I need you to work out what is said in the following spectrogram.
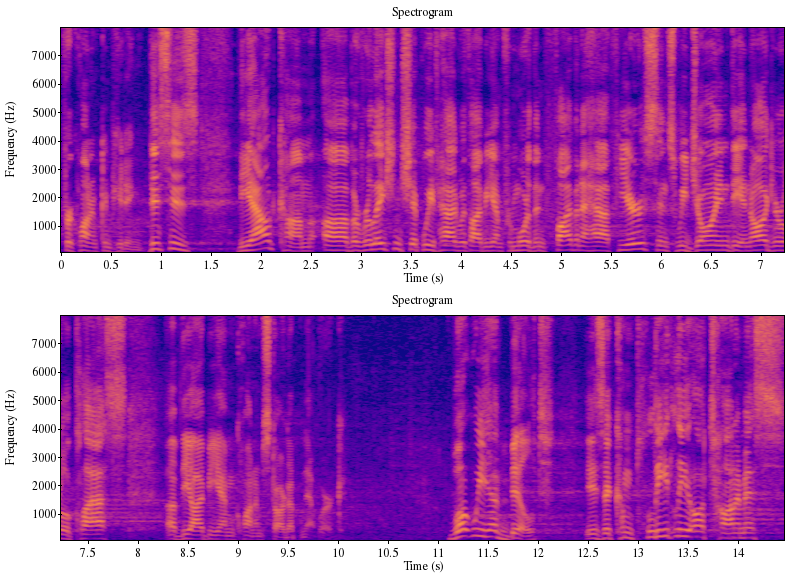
for quantum computing. This is the outcome of a relationship we've had with IBM for more than five and a half years since we joined the inaugural class of the IBM Quantum Startup Network. What we have built is a completely autonomous,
